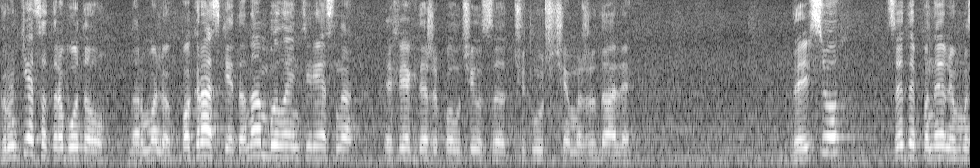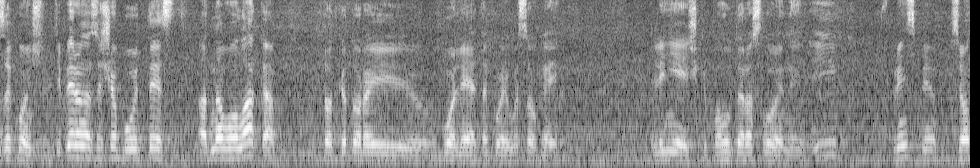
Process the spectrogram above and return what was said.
грунтец отработал нормалек. По краске это нам было интересно. Эффект даже получился чуть лучше, чем ожидали. Да и все. С этой панелью мы закончили. Теперь у нас еще будет тест одного лака, тот, который более такой высокой линеечке, полутораслойный. И, в принципе, все.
